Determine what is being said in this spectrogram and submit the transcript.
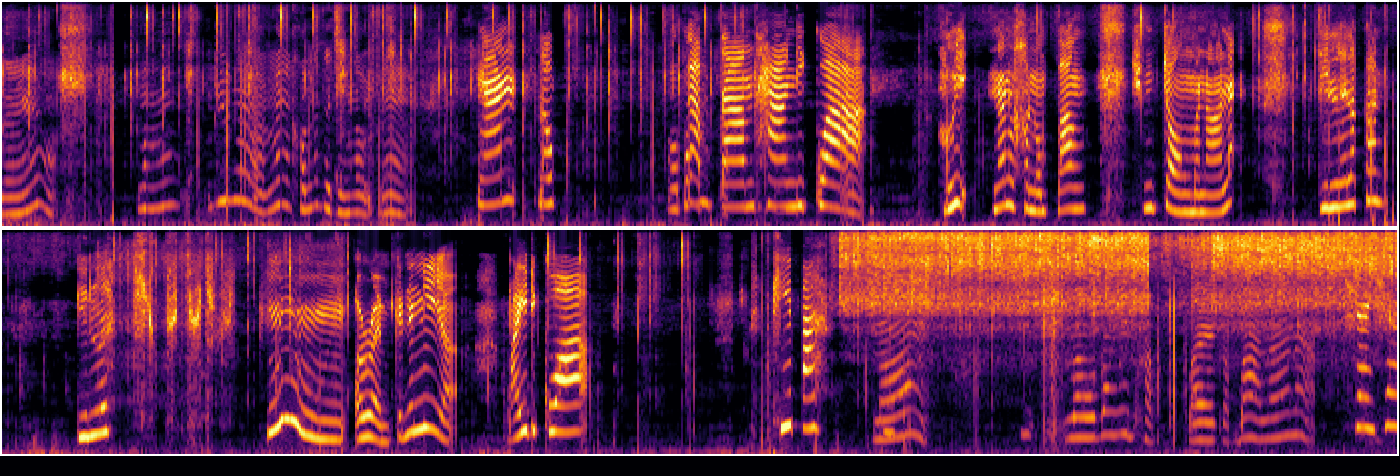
แล้ว น้องพี่ว่าแม่เขาน่าจะทิ้งเราอีกแน่งั้นเราเรากต้อลังบตามทางดีกว่า เฮ้ย นั่นขนมปัง ฉันจองมานานแล้ว กินเลยละกัน กินเลย อืม อร่อยเหมือนกันนะเนี่ย ไปดีกว่า พี่ปะน้อง เราต้องรีบขับไปกลับบ้านแล้วน่ะ ใช่ใช่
